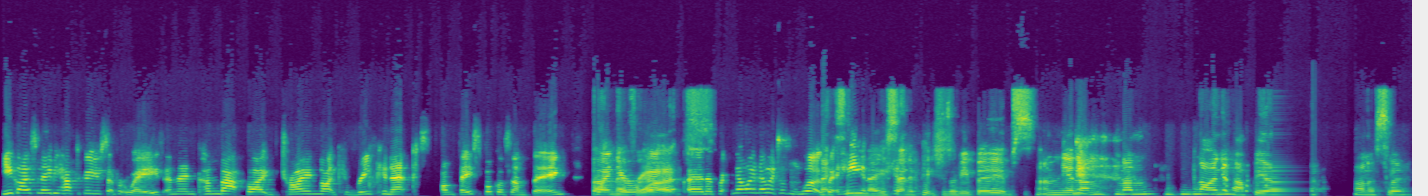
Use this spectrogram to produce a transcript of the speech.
you guys maybe have to go your separate ways and then come back. Like try and like reconnect on Facebook or something that when never you're uh, works an appre- no, I know it doesn't work, next but he you know you're sending pictures of your boobs and you're none, none not any happier honestly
